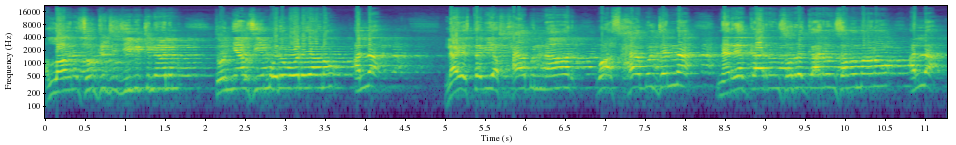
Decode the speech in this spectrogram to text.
അള്ളാഹുവിനെ സൂക്ഷിച്ച് ജീവിക്കുന്നവനും തോന്നിയാസിയും ഒരുപോലെയാണോ? അല്ല. നരകക്കാരനും സ്വർഗക്കാരനും സമമാണോ? അല്ല.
